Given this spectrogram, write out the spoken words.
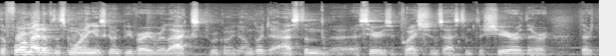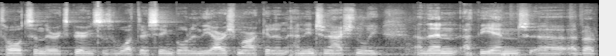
The format of this morning is going to be very relaxed. We're going, I'm going to ask them a series of questions, ask them to share their, their thoughts and their experiences of what they're seeing both in the Irish market and, and internationally. And then at the end, uh, about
